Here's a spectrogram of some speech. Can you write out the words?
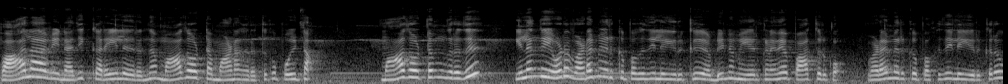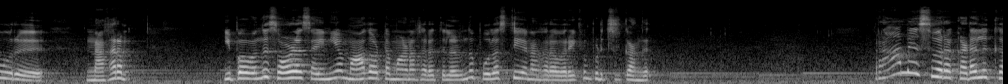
பாலாவி நதிக்கரையில் இருந்த மாதோட்ட மாநகரத்துக்கு போயிட்டான். மாதோட்டம்ங்கிறது இலங்கையோட வடமேற்கு பகுதியில் இருக்குது அப்படின்னு நம்ம ஏற்கனவே பார்த்துருக்கோம். வடமேற்கு பகுதியில் இருக்கிற ஒரு நகரம். இப்போ வந்து சோழ சைன்யம் மாதோட்ட மாநகரத்திலிருந்து புலஸ்திய நகரம் வரைக்கும் பிடிச்சிருக்காங்க. ராமேஸ்வர கடலுக்கு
